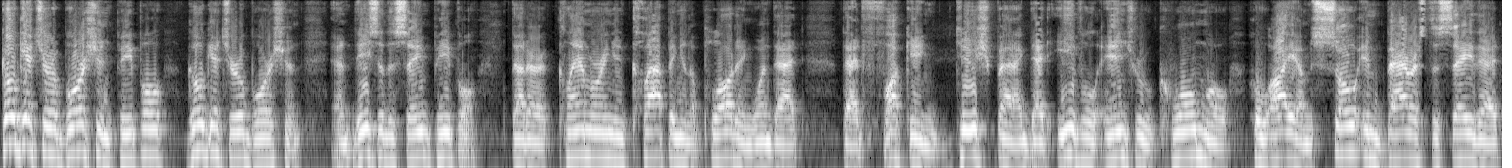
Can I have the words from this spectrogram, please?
go get your abortion, people. Go get your abortion. And these are the same people that are clamoring and clapping and applauding when that that fucking douchebag, that evil Andrew Cuomo, who I am so embarrassed to say that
